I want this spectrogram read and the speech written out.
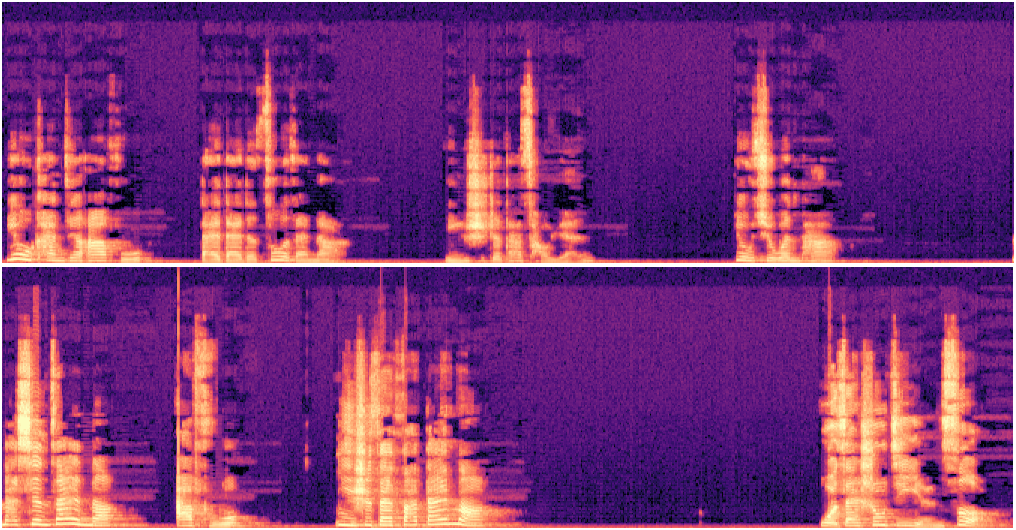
又看见阿福呆呆的坐在那儿，凝视着大草原，又去问他：“那现在呢，阿福？你是在发呆吗？”我在收集颜色，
